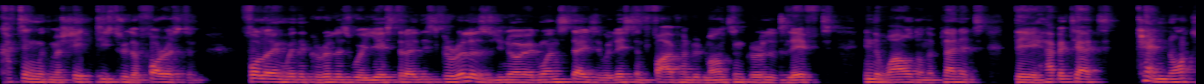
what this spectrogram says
cutting with machetes through the forest and following where the gorillas were yesterday. These gorillas, you know, at one stage there were less than 500 mountain gorillas left in the wild on the planet. Their habitat cannot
